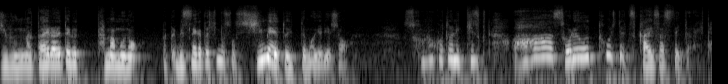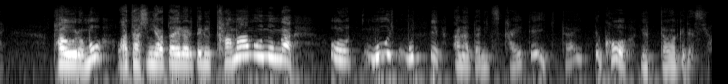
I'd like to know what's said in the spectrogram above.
自分が与えられている賜物また別に私もそう使命と言ってもいいでしょうそのことに気づくああそれを通して使いさせていただきたいパウロも私に与えられている賜物がをもう持ってあなたに仕えていきたいってこう言ったわけですよ。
